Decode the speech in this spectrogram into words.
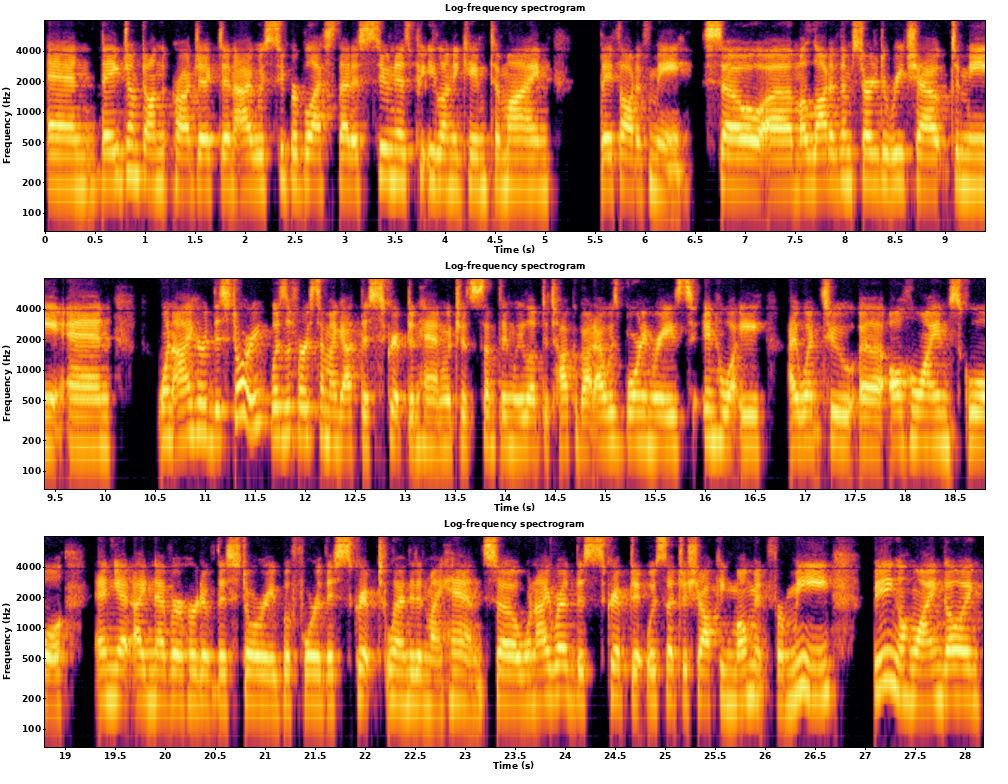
and they jumped on the project. And I was super blessed that as soon as Pi'ilani came to mind, they thought of me. So um, a lot of them started to reach out to me and when I heard this story was the first time I got this script in hand, which is something we love to talk about. I was born and raised in Hawaii. I went to uh, all Hawaiian school, and yet I never heard of this story before this script landed in my hand. So when I read this script, it was such a shocking moment for me, being a Hawaiian, going,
